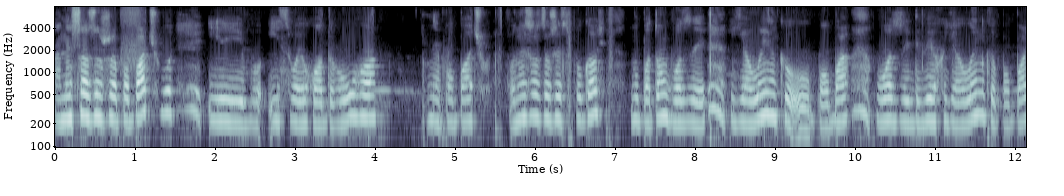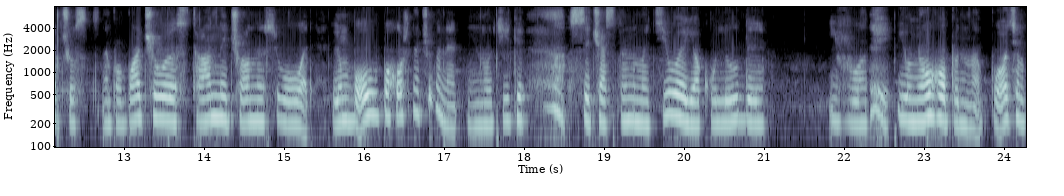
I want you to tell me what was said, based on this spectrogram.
Вони сразу же побачили і, і свого друга не побачили. Вони сразу спугались, ну потім возле ялинки, поба, возле двох ялинки побачив, побачили странний чорний силует. Він був похож на Чікана, ну тільки з частинами тіла, як у люди. І, в, і у нього потім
